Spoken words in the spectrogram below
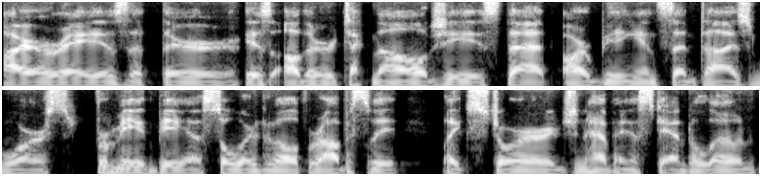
IRA is that there is other technologies that are being incentivized more. For me, being a solar developer, obviously like storage and having a standalone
